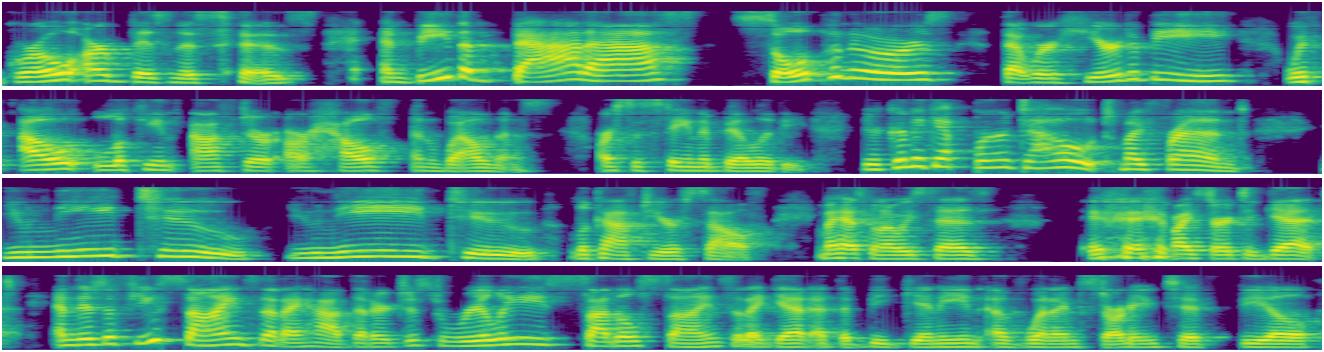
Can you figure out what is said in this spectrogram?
grow our businesses, and be the badass soulpreneurs that we're here to be without looking after our health and wellness, our sustainability. You're going to get burnt out, my friend. You need to, you need to look after yourself. My husband always says, if, if I start to get, and there's a few signs that I have that are just really subtle signs that I get at the beginning of when I'm starting to feel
